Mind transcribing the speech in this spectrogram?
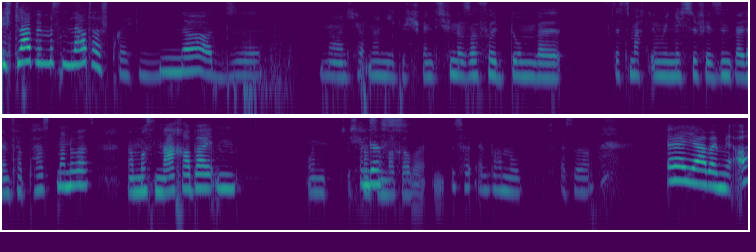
Ich glaube, wir müssen lauter sprechen. Not. Nein, ich habe noch nie geschwänzt. Ich finde das auch voll dumm, weil das macht irgendwie nicht so viel Sinn, weil dann verpasst man was. Man muss nacharbeiten. Und ich Und hasse das- nacharbeiten. Ist halt einfach nur scheiße. Äh, ja, bei mir auch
